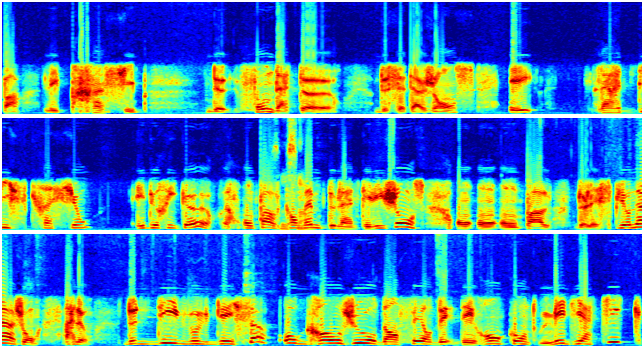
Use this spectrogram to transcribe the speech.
pas les principes de, fondateurs de cette agence et la discrétion et de rigueur. On parle quand même de l'intelligence, on, parle de l'espionnage. Alors, de divulguer ça au grand jour, d'en faire des, rencontres médiatiques,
